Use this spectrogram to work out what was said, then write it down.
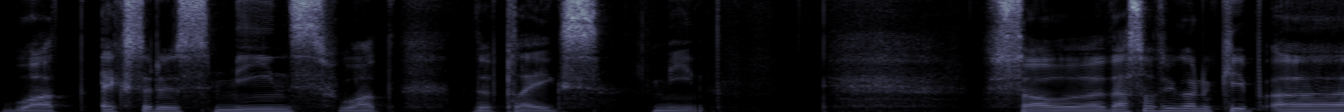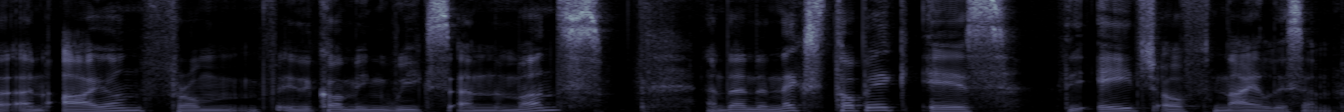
what Exodus means, what the plagues mean. So uh, that's something we're going to keep uh, an eye on from in the coming weeks and months. And then the next topic is the Age of Nihilism.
